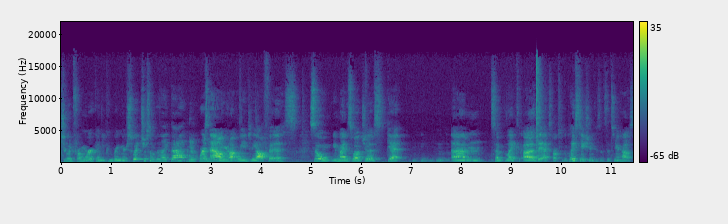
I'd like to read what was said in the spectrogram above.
to and from work and you can bring your Switch or something like that. Yeah. Whereas now you're not going into the office, so you might as well just get um, some like uh, the Xbox or the PlayStation because it sits in your house.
